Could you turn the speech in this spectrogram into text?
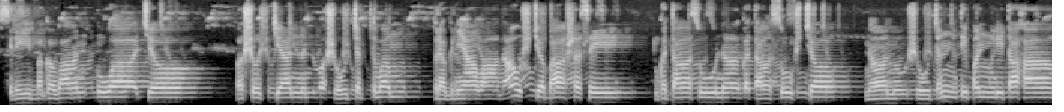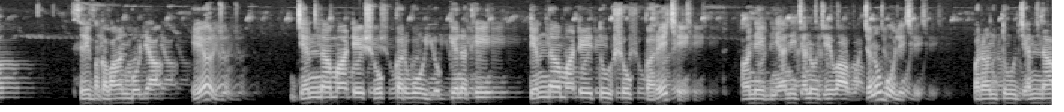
શ્રી ભગવાન ઉવાચ અશોચ્યાન્વશોચત્વમ પ્રજ્ઞાવાદાંશ્ચ ભાષસે ગતાસુ ન ગતાસુશ્ચ નાનો શોચંતિ પંડિતા શ્રી ભગવાન બોલ્યા હે અર્જુન જેમના માટે શોક કરવો યોગ્ય નથી, તેમના માટે તું શોક કરે છે અને જ્ઞાનીજનો જેવા વચનો બોલે છે. પરંતુ જેમના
